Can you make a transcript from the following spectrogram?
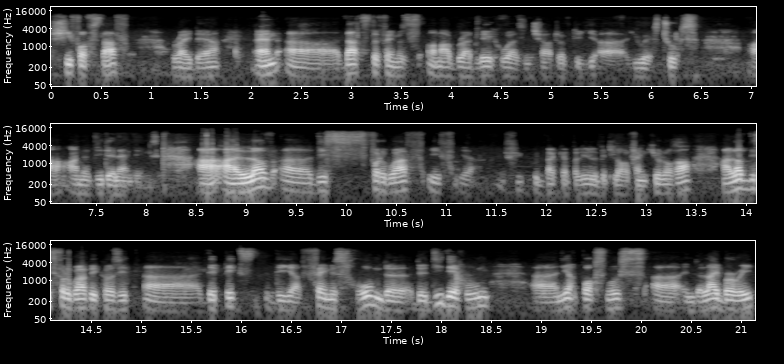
chief of staff right there. And that's the famous Omar Bradley, who was in charge of the U.S. troops uh, on the D-Day landings. Uh, I love uh, this photograph. If yeah, if you could back up a little bit, Laura. Thank you, Laura. I love this photograph because it depicts the famous room, the, the D-Day room near Portsmouth in the library.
